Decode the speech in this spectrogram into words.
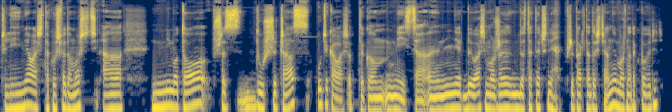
Czyli miałaś taką świadomość, a mimo to przez dłuższy czas uciekałaś od tego miejsca. Nie byłaś może dostatecznie przyparta do ściany, można tak powiedzieć?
